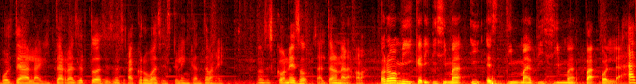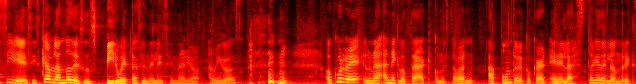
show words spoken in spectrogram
voltear la guitarra, hacer todas esas acrobacias que le encantaban ahí. Entonces con eso saltaron a la fama. Bueno, mi queridísima y estimadísima Paola. Así es, y es que hablando de sus piruetas en el escenario, amigos, ocurre una anécdota que cuando estaban a punto de tocar en la historia de Londres,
